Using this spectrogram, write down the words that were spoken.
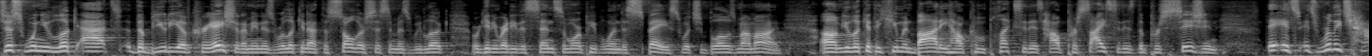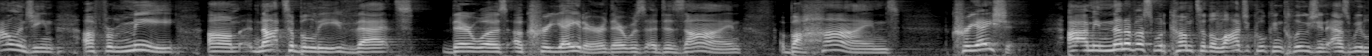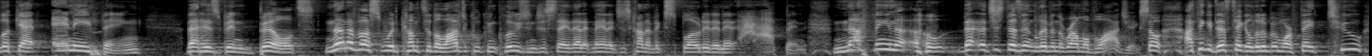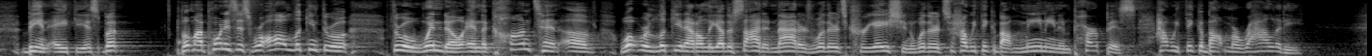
just when you look at the beauty of creation, I mean, as we're looking at the solar system, as we look, we're getting ready to send some more people into space, which blows my mind. Um, you look at the human body, how complex it is, how precise it is, the precision. It's, it's really challenging uh, for me um, not to believe that there was a creator, there was a design behind creation. I mean, none of us would come to the logical conclusion as we look at anything that has been built, none of us would come to the logical conclusion, just say that, it, man, it just kind of exploded and it happened. Nothing, uh, that, that just doesn't live in the realm of logic. So I think it does take a little bit more faith to be an atheist. But, but my point is this we're all looking through a, through a window, and the content of what we're looking at on the other side, it matters, whether it's creation, whether it's how we think about meaning and purpose, how we think about morality.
